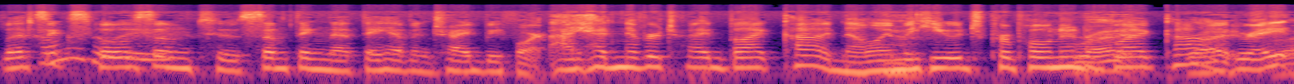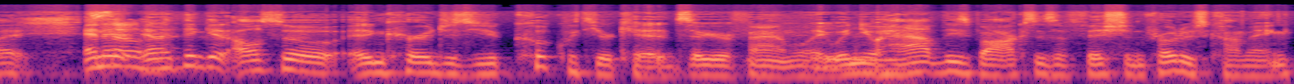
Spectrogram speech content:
Let's expose them to something that they haven't tried before. I had never tried black cod. Now I'm a huge proponent of black cod. Right, And, So- it, and I think it also encourages you to cook with your kids or your family when you mm-hmm. have these boxes of fish and produce coming.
